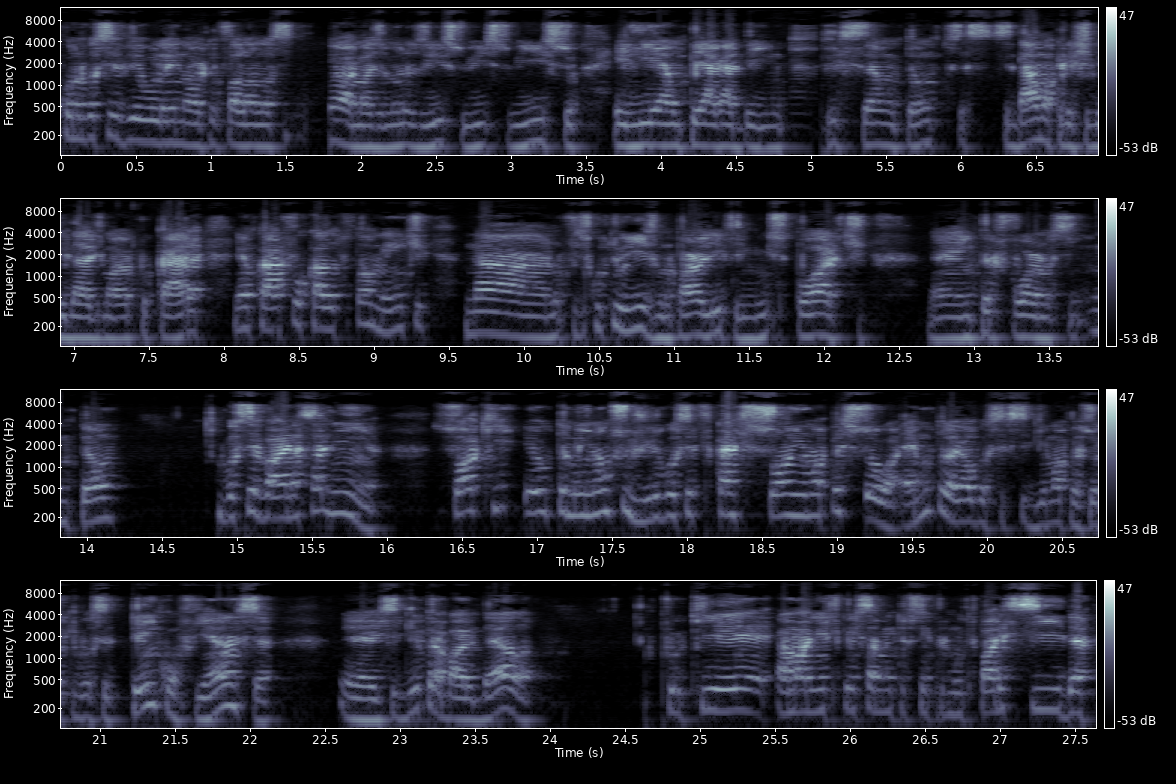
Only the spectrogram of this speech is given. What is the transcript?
quando você vê o Lane Norton falando assim, ah, mais ou menos isso, isso, isso, ele é um PhD em nutrição, então se dá uma criatividade maior pro cara, e é um cara focado totalmente na, no fisiculturismo, no powerlifting, no esporte, né, em performance. Então, você vai nessa linha. Só que eu também não sugiro você ficar só em uma pessoa. É muito legal você seguir uma pessoa que você tem confiança é, e seguir o trabalho dela, porque é uma linha de pensamento sempre muito parecida,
